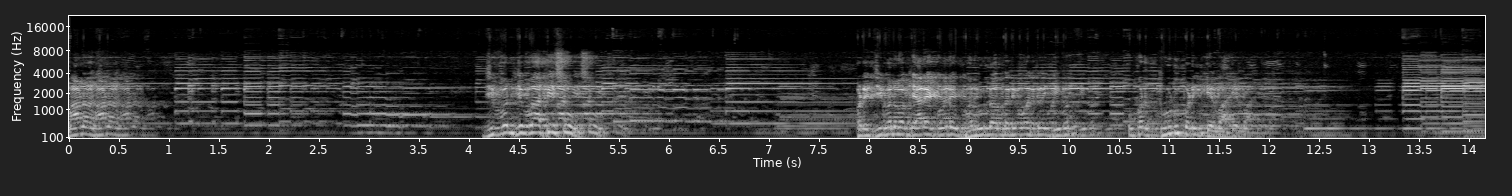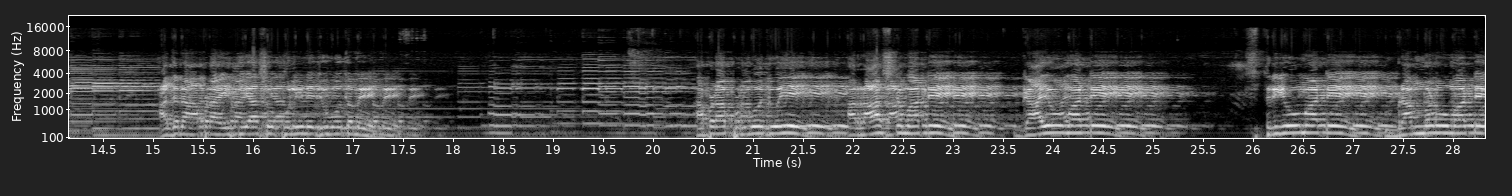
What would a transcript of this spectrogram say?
માણસ. જીવન જીવવાથી શું? પણ જીવનમાં ક્યારેય કોઈને ભલું ન કર્યું હોય તો જીવન ઉપર ધૂળ પડી કહેવાય. આજના આપણા ઇતિહાસો ખોલીને જુઓ તમે. આપણા પૂર્વજોએ આ રાષ્ટ્ર માટે, ગાયો માટે, સ્ત્રીઓ માટે, બ્રાહ્મણો માટે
